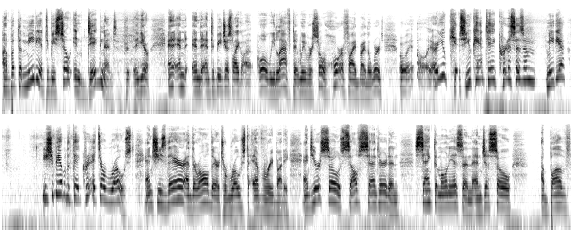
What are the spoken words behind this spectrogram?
Uh, but the media to be so indignant, you know, and and and, and to be just like, uh, oh, we laughed, we were so horrified by the words. Oh, oh, are you kidding? So you can't take criticism, media? You should be able to take. It's a roast. And she's there, and they're all there to roast everybody. And you're so self centered and sanctimonious and, and just so above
